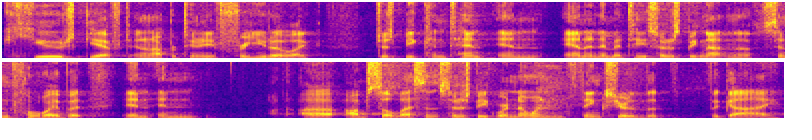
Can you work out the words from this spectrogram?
huge gift and an opportunity for you to like just be content in anonymity so to speak not in a sinful way but in, in uh, obsolescence, so to speak, where no one thinks you're the, the guy.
